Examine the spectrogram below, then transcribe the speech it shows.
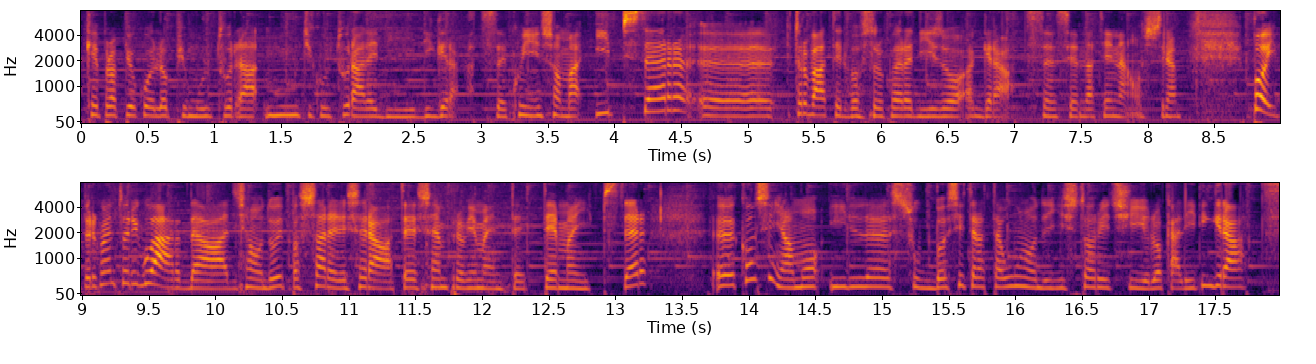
che è proprio quello più multura- multiculturale di, di Graz. Quindi insomma, hipster, eh, trovate il vostro paradiso a Graz se andate in Austria. Poi per quanto riguarda diciamo dove passare le serate, sempre ovviamente tema hipster, eh, consegniamo il sub, si tratta di uno degli storici locali di Graz,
